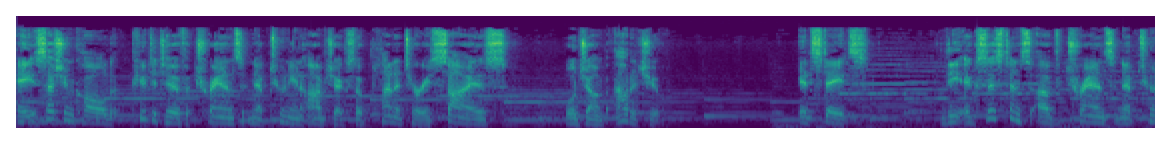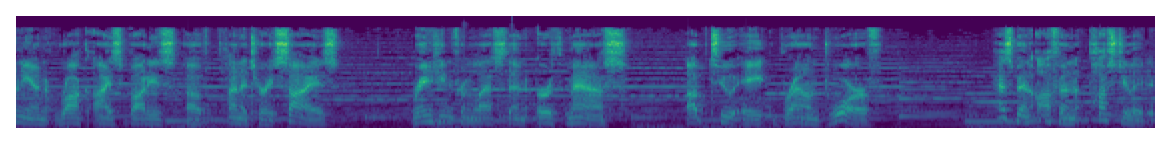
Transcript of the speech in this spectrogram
a session called Putative Trans-Neptunian Objects of Planetary Size will jump out at you. It states, the existence of trans-Neptunian rock ice bodies of planetary size, ranging from less than Earth mass up to a brown dwarf, has been often postulated.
